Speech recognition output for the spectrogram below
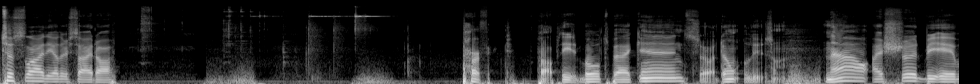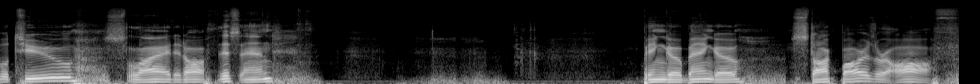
to slide the other side off. Perfect. Pop these bolts back in so I don't lose them. Now I should be able to slide it off this end. Bingo bango. Stock bars are off.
